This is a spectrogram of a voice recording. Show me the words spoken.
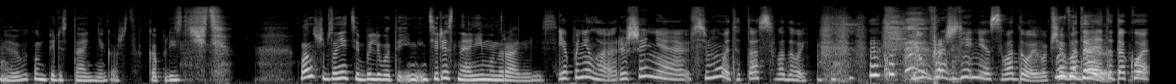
И вот он перестанет, мне кажется, капризничать. Главное, чтобы занятия были вот интересные, они ему нравились. Я поняла. Решение всему это таз с водой. И упражнение с водой. Вообще Ну, вода да. это такое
